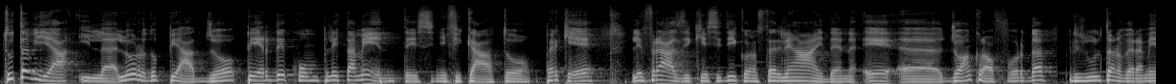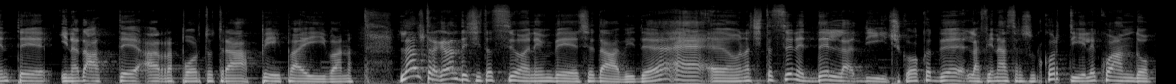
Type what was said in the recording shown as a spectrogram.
Tuttavia il loro doppiaggio perde completamente il significato perché le frasi che si dicono Sterling Hayden e eh, Joan Crawford risultano veramente inadatte al rapporto tra Pepa e Ivan. L'altra grande citazione invece, Davide, è eh, una citazione della, di Hitchcock della finestra sul cortile quando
